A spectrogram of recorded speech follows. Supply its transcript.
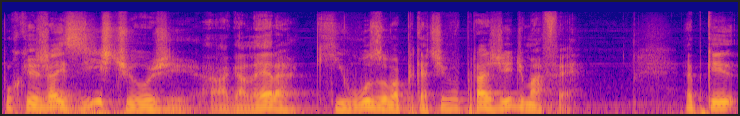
porque já existe hoje a galera que usa o aplicativo para agir de má fé. É porque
